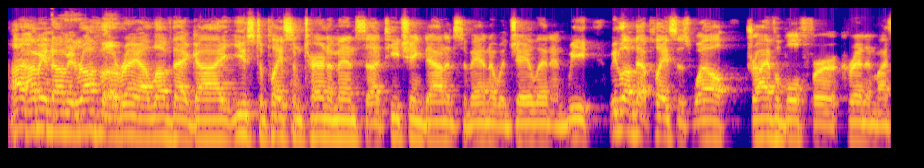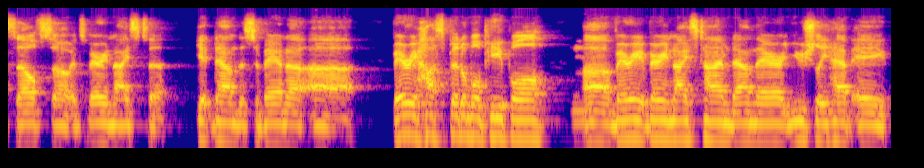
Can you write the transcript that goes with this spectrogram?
I, I mean, I mean, Rafa Array, I love that guy. Used to play some tournaments, uh, teaching down in Savannah with Jalen, and we we love that place as well. Drivable for Corinne and myself, so it's very nice to get down to Savannah. Uh, very hospitable people. Uh, very very nice time down there. Usually have a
